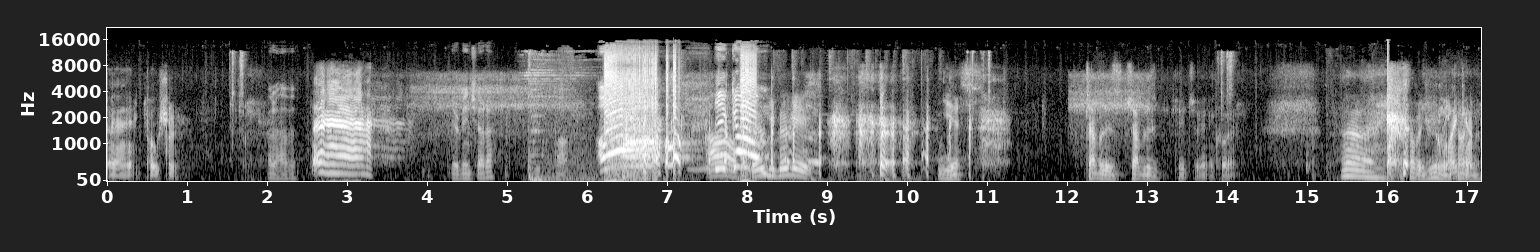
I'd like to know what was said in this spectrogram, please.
Uh, potion. I'll have it. Ah! You're being shut at? Oh. Oh! you Oh, got him! Boogie boogie. Yes. Travelers, travelers boots are gonna call it. Ah, you can probably heal me, Like can't it.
